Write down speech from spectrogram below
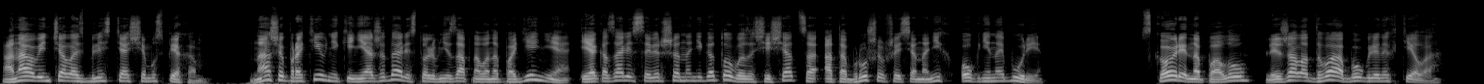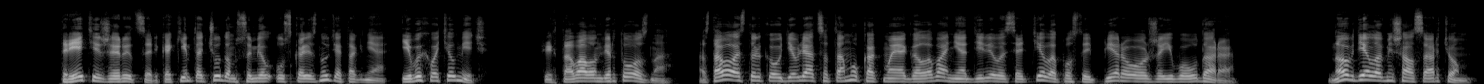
Она увенчалась блестящим успехом. Наши противники не ожидали столь внезапного нападения и оказались совершенно не готовы защищаться от обрушившейся на них огненной бури. Вскоре на полу лежало два обугленных тела. Третий же рыцарь каким-то чудом сумел ускользнуть от огня и выхватил меч. Фехтовал он виртуозно. Оставалось только удивляться тому, как моя голова не отделилась от тела после первого же его удара. Но в дело вмешался Артем.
